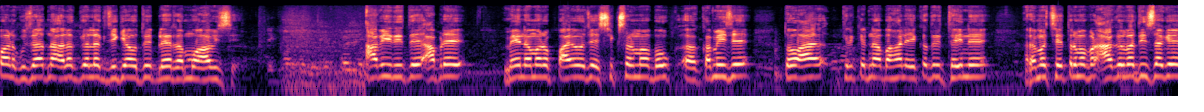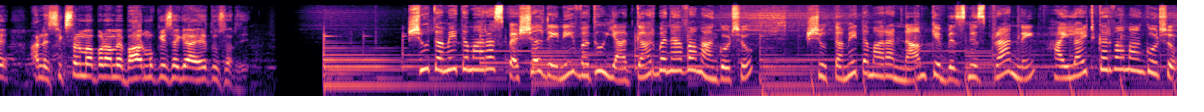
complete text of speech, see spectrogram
પણ ગુજરાતના અલગ અલગ જગ્યાઓથી પ્લેયર રમવા આવી છે. આવી રીતે આપણે મેન અમારો પાયો છે, શિક્ષણમાં બહુ કમી છે. તો આ ક્રિકેટના બહાને એકત્રિત થઈને રમત ક્ષેત્રમાં પણ આગળ વધી શકે અને શિક્ષણમાં પણ અમે ભાર મૂકી શકીએ આ હેતુસર છે. શું તમે તમારા સ્પેશિયલ ડેને વધુ યાદગાર બનાવવા માંગો છો? શું તમે તમારા નામ કે બિઝનેસ બ્રાન્ડને હાઇલાઇટ કરવા માંગો છો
